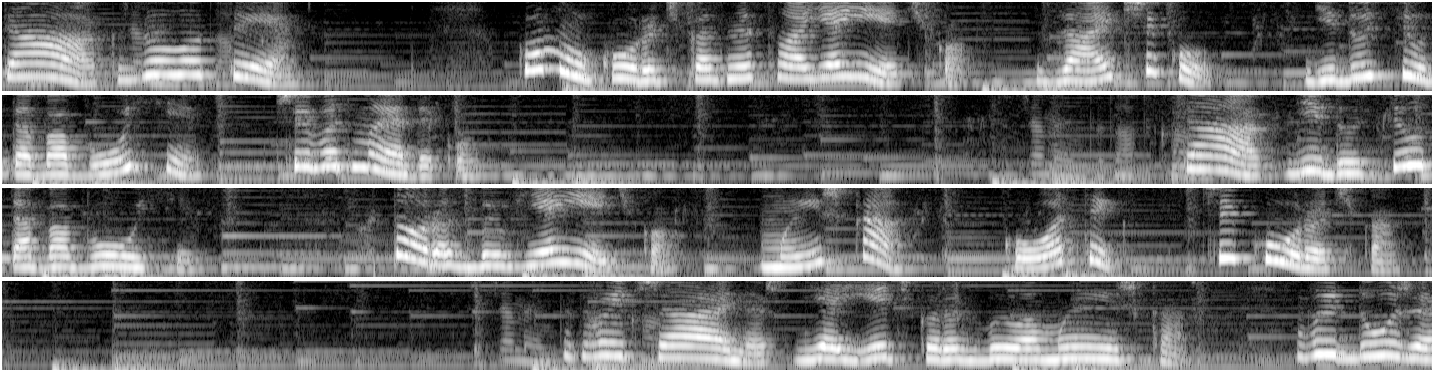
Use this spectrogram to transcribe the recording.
Так, золоте. Кому курочка знесла яєчко? Зайчику, дідусю та бабусі чи ведмедику? Так, дідусю та бабусі. Хто розбив яєчко? Мишка, котик чи курочка? Звичайно ж, яєчко розбила мишка. Ви дуже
